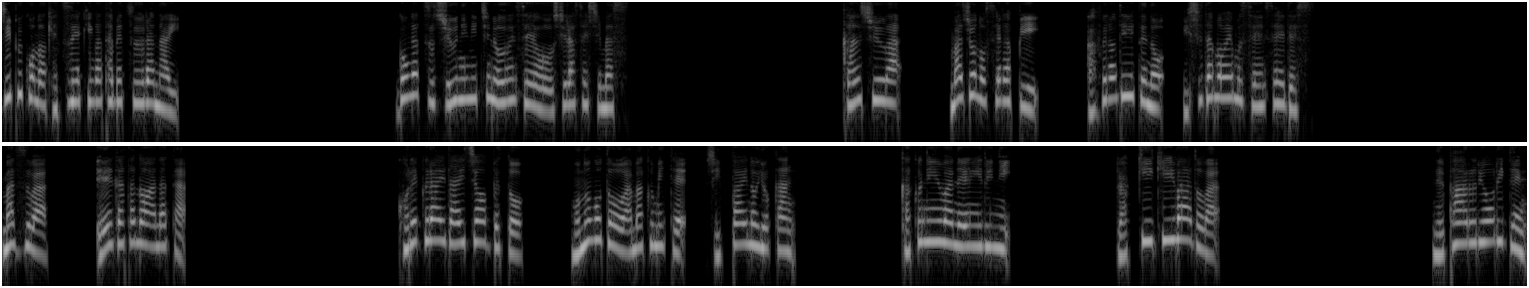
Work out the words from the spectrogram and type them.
ジプコの血液が食べつ占い。5月12日の運勢をお知らせします。監修は、魔女のセラピー、アフロディーテの石田の M 先生です。まずは、A 型のあなた。これくらい大丈夫と、物事を甘く見て失敗の予感。確認は念入りに。ラッキーキーワードは、ネパール料理店。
